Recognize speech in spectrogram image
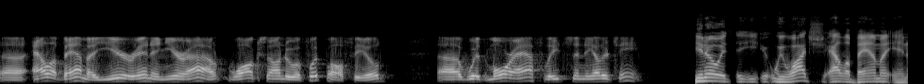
uh, Alabama, year in and year out, walks onto a football field uh, with more athletes than the other team. You know, it, we watch Alabama in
